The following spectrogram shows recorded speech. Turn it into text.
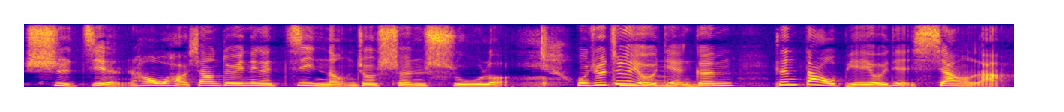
事件，然后我好像对于那个技能就生疏了。我觉得这个有一点跟、嗯、跟道别有一点像啦，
